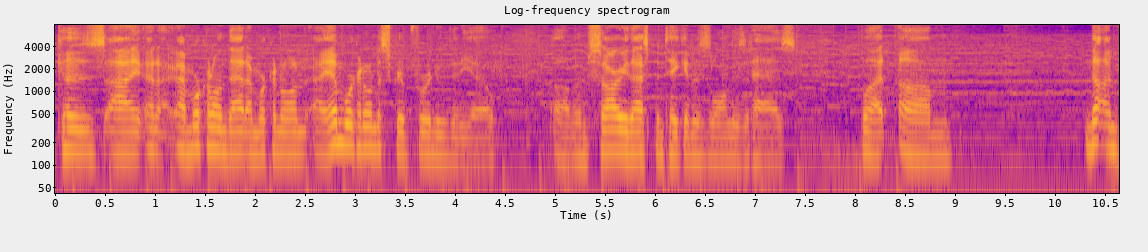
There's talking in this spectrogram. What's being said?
because I and I, I'm working on that. I'm working on. I am working on the script for a new video. Um, I'm sorry that's been taking as long as it has, but um, no, I'm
